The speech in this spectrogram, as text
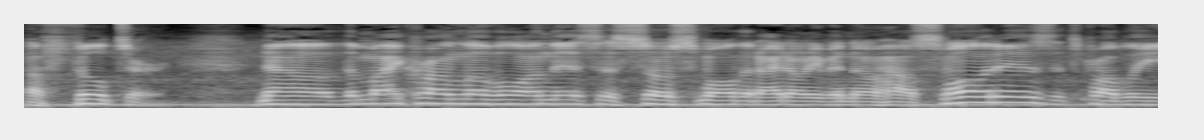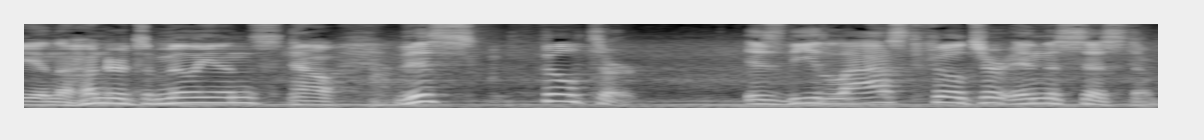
a filter. Now, the micron level on this is so small that I don't even know how small it is. It's probably in the hundreds of millions. Now, this filter is the last filter in the system.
